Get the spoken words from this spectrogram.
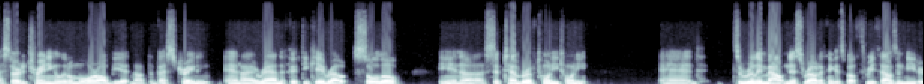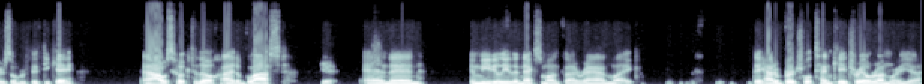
I started training a little more, albeit not the best training. And I ran the 50K route solo in uh, September of 2020. And it's a really mountainous route. I think it's about 3,000 meters over 50K. And I was hooked though. I had a blast. Yeah. And then immediately the next month I ran like they had a virtual 10k trail run where you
